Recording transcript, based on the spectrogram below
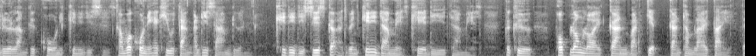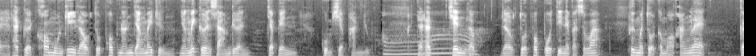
เรื้อรังคือ chronic kidney disease คำว่า chronic acute ต่างกันที่ 3 เดือน kidney disease ก็อาจจะเป็น kidney damage KD damage ก็คือพบร่องรอยการบาดเจ็บการทำร้ายไต แต่ถ้าเกิดข้อมูลที่เราตรวจพบนั้นยังไม่ถึงยังไม่เกิน 3 เดือนจะเป็นกลุ่มเฉียบพลันอยู่อ๋อแต่ถ้าเช่นเรา เราตรวจพบโปรตีนในปัสสาวะ เพิ่งมาตรวจกับหมอครั้งแรก ก็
